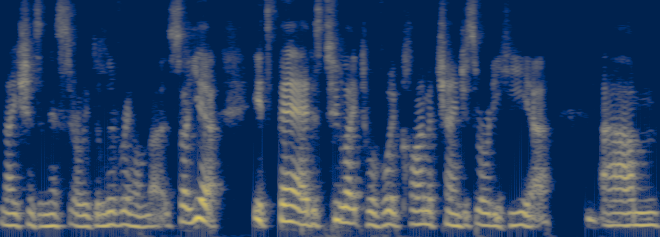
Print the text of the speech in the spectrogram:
nations are necessarily delivering on those. So yeah, it's bad. It's too late to avoid climate change. It's already here. Mm-hmm. Um,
